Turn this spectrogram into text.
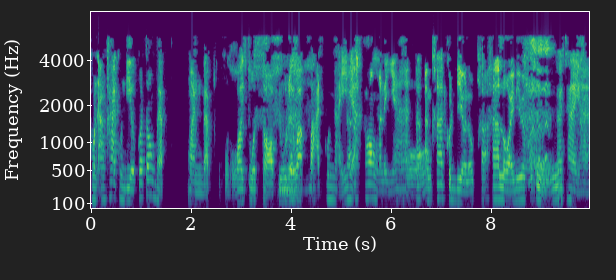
คนอังคาดคนเดียวก็ต้องแบบหมันแบบคอยตรวจสอบดูเลยว่าบาทคนไหนเนี่ยพร่องอะไรเงี้ยฮะโอ้ถ้าอังคาดคนเดียวแล้วพระห้าร้อยนี่แบบโอ้โหก็ใช่ฮะ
